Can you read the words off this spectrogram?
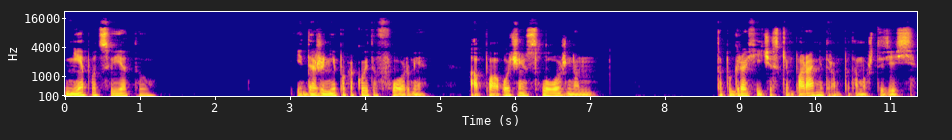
не по цвету и даже не по какой-то форме, а по очень сложным топографическим параметрам, потому что здесь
